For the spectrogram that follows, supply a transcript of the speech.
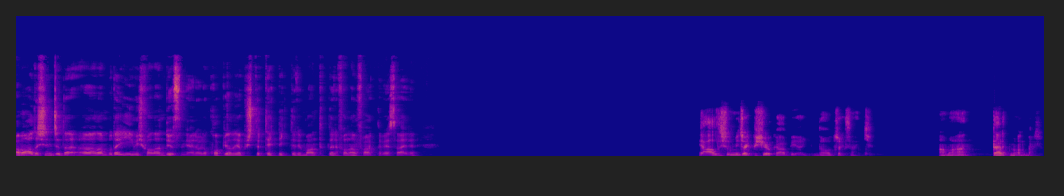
Ama alışınca da Aa, lan bu da iyiymiş falan diyorsun. Yani öyle kopyala yapıştır teknikleri, mantıkları falan farklı vesaire. Ya alışılmayacak bir şey yok abi ya. Ne olacak sanki? Aman dert mi onlar?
